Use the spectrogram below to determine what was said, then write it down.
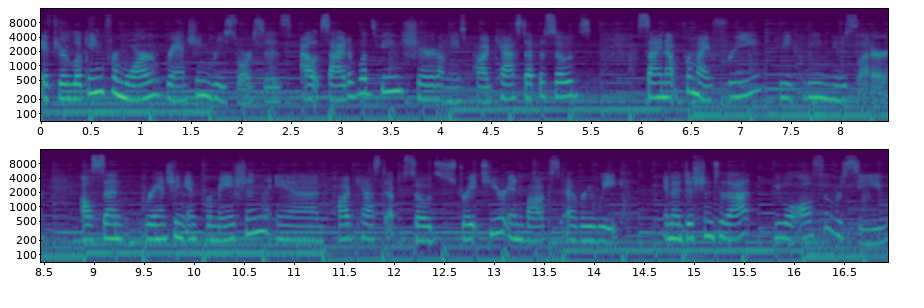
If you're looking for more ranching resources outside of what's being shared on these podcast episodes, sign up for my free weekly newsletter. I'll send ranching information and podcast episodes straight to your inbox every week. In addition to that, you will also receive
